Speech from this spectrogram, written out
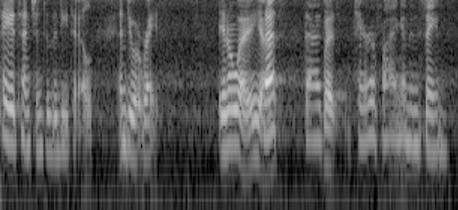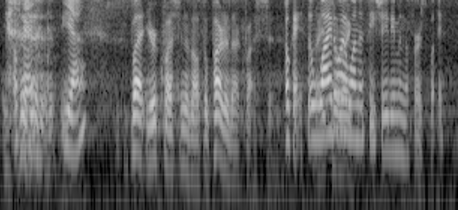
pay attention to the details and do it right. In a way, yeah. That's that's But- terrifying and insane. Okay, yeah. but your question is also part of that question. Okay, so Right, why so do I like- want to see Shadim in the first place?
